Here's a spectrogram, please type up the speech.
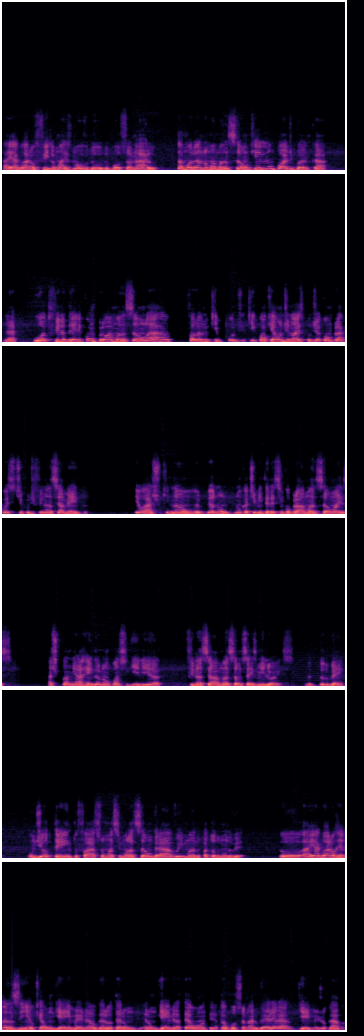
Aí agora o filho mais novo do, do Bolsonaro tá morando numa mansão que ele não pode bancar. Né? O outro filho dele comprou a mansão lá, falando que, que qualquer um de nós podia comprar com esse tipo de financiamento. Eu acho que não. Eu, eu não, nunca tive interesse em comprar uma mansão, mas acho que com a minha renda eu não conseguiria financiar uma mansão de 6 milhões. Tudo bem. Um dia eu tento, faço uma simulação, gravo e mando para todo mundo ver. O, aí agora o Renanzinho, que é um gamer, né? O garoto era um, era um gamer até ontem, até o Bolsonaro ele era gamer, jogava.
